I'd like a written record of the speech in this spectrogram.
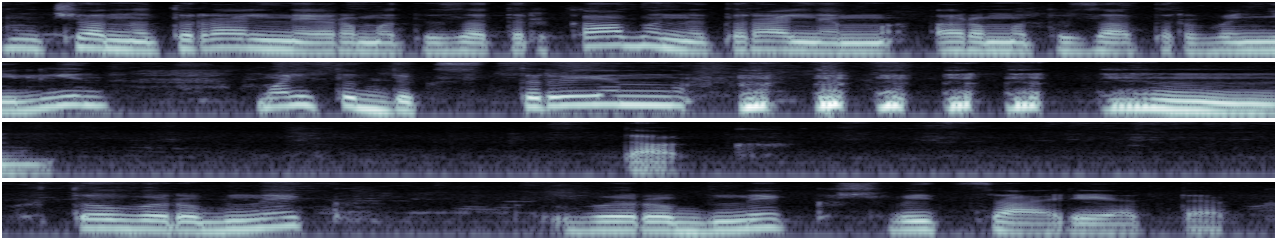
Хоча натуральний ароматизатор кави, натуральний ароматизатор ванілін, мальтодекстрин. так. Хто виробник? Виробник Швейцарія, так.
